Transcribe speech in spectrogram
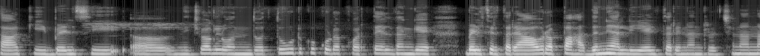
ಸಾಕಿ, ಬೆಳೆಸಿ ನಿಜವಾಗ್ಲೂ ಒಂದು ಹೊತ್ತು ಊಟಕ್ಕೂ ಕೂಡ ಕೊರತೆ ಇಲ್ದಂಗೆ ಬೆಳೆಸಿರ್ತಾರೆ. ಅವರಪ್ಪ ಅದನ್ನೇ ಅಲ್ಲಿ ಹೇಳ್ತಾರೆ. ನನ್ನ ರಚನಾನ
